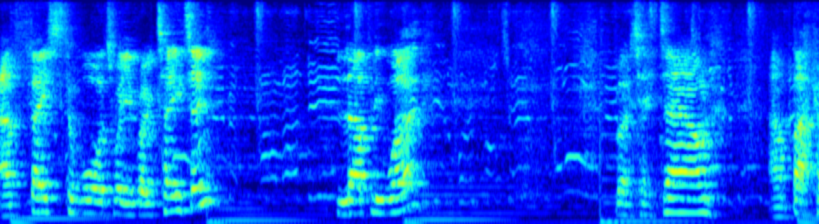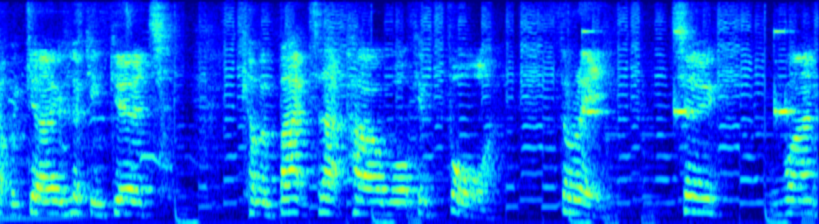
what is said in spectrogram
And face towards where you're rotating. Lovely work. Rotate down and back up we go, looking good. Coming back to that power walk in four, three, two, one.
